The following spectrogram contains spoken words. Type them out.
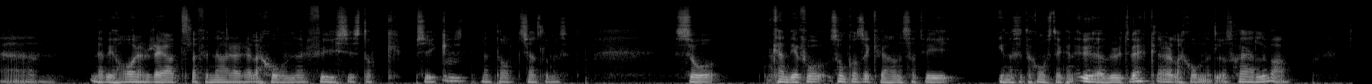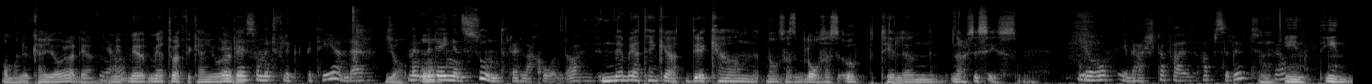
eh, när vi har en rädsla för nära relationer fysiskt och psykiskt, Mm. mentalt, känslomässigt. Så kan det få som konsekvens att vi inom citationstecken överutvecklar relationen till oss själva. Om man nu kan göra det. Ja. Men, men jag tror att vi kan det göra är det. det som ett flyktbeteende. Ja, Men, och- men det är ingen sund relation då? Nej, men jag tänker att det kan någonstans blåsas upp till en narcissism. Jo, i värsta fall absolut. Mm. Ja. In, in,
